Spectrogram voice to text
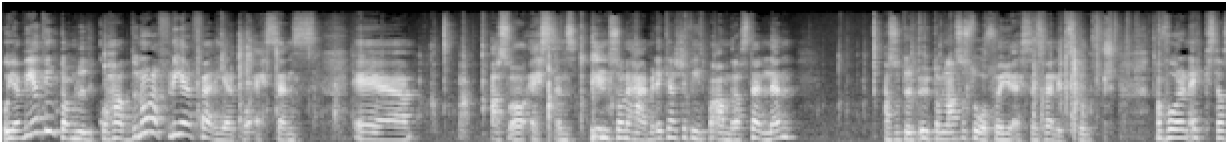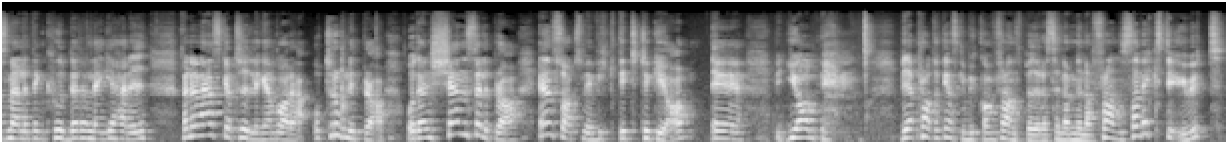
Och jag vet inte om Lyko hade några fler färger på Essence, eh, alltså Essence, sådana här, men det kanske finns på andra ställen. Alltså typ utomlands och så, så är ju Essence väldigt stort. Man får en extra sån här liten kudde, den lägger jag här i. Men den här ska tydligen vara otroligt bra. Och den känns väldigt bra. En sak som är viktigt tycker jag. Eh, jag vi har pratat ganska mycket om fransböjare sedan mina fransar växte ut.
